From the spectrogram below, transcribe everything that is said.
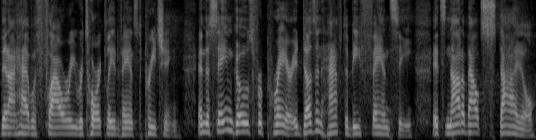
than I have with flowery, rhetorically advanced preaching. And the same goes for prayer. It doesn't have to be fancy, it's not about style.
